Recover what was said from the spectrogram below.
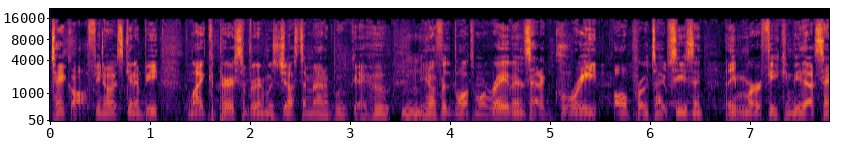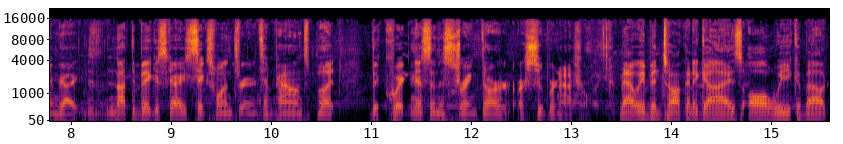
take off. You know, it's going to be my comparison for him was Justin Madubuike, who mm-hmm. you know for the Baltimore Ravens had a great All Pro type season. I think Murphy can be that same guy. not the biggest guy, 6'1", 310 pounds, but the quickness and the strength are, are supernatural. Matt, we've been talking to guys all week about,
